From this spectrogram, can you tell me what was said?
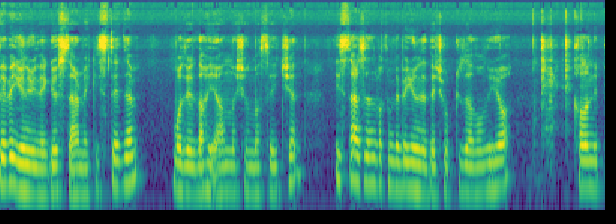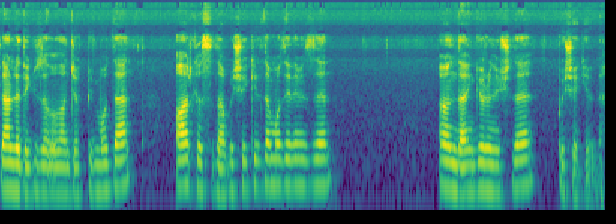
bebe yönüyle göstermek istedim. Model daha iyi anlaşılması için. İsterseniz bakın bebe yönü de çok güzel oluyor. Kalın iplerle de güzel olacak bir model. Arkası da bu şekilde modelimizin. Önden görünüşte bu şekilde.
